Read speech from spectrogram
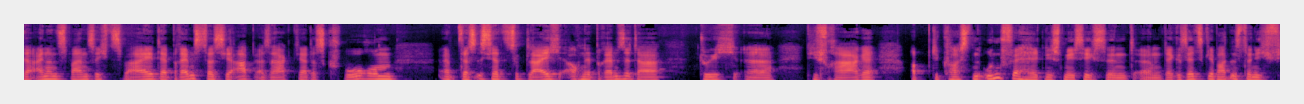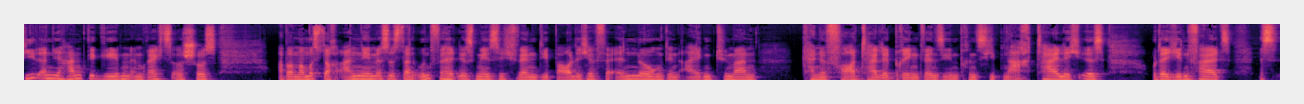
der 21.2, der bremst das hier ab. Er sagt ja, das Quorum, äh, das ist jetzt zugleich auch eine Bremse da, durch äh, die Frage, ob die Kosten unverhältnismäßig sind. Ähm, der Gesetzgeber hat uns da nicht viel an die Hand gegeben im Rechtsausschuss. Aber man muss doch annehmen, es ist dann unverhältnismäßig, wenn die bauliche Veränderung den Eigentümern keine Vorteile bringt, wenn sie im Prinzip nachteilig ist oder jedenfalls es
